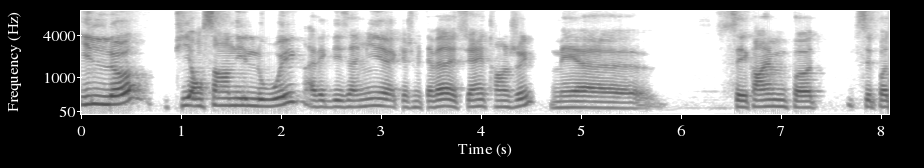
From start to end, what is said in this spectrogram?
il l'a, puis on s'en est loué avec des amis euh, que je m'étais fait étudiants étrangers, mais euh, c'est quand même pas, c'est pas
